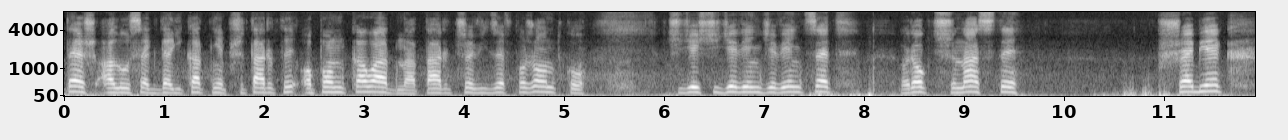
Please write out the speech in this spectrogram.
też alusek delikatnie przytarty oponka ładna tarcze widzę w porządku 39 900 rok 13 przebieg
